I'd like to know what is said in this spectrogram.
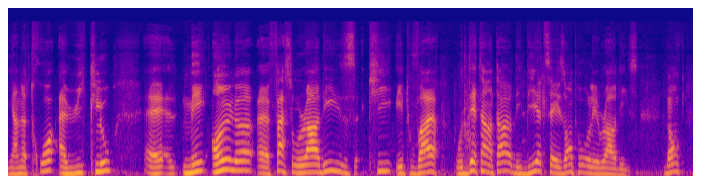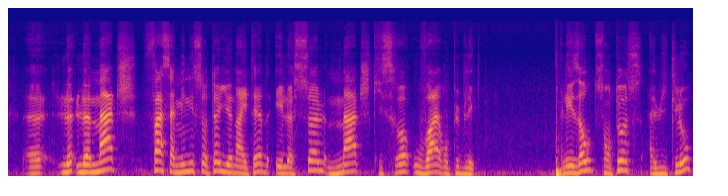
il y en a trois à huit clos. Euh, mais un là, euh, face aux Rowdies qui est ouvert aux détenteurs des billets de saison pour les Rowdies. Donc, euh, le, match face à Minnesota United est le seul match qui sera ouvert au public. Les autres sont tous à huis clos.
